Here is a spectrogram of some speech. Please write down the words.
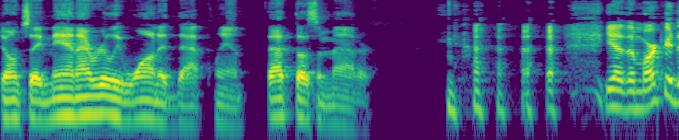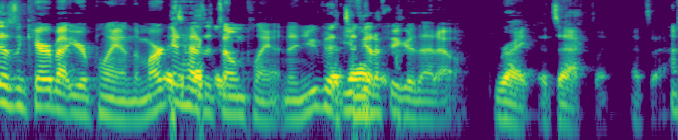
don't say, "Man, I really wanted that plan." That doesn't matter. yeah, the market doesn't care about your plan. The market has its own plan, and you've, you've got to figure that out. Right? Exactly. Exactly.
